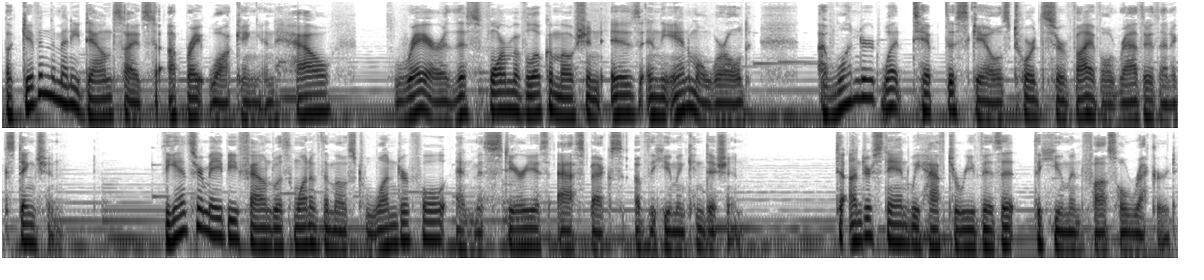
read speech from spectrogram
But given the many downsides to upright walking and how rare this form of locomotion is in the animal world, I wondered what tipped the scales towards survival rather than extinction. The answer may be found with one of the most wonderful and mysterious aspects of the human condition. To understand, we have to revisit the human fossil record.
